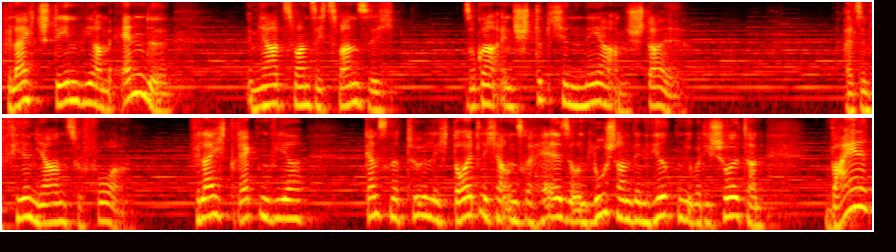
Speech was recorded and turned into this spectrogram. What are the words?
Vielleicht stehen wir am Ende im Jahr 2020 sogar ein Stückchen näher am Stall als in vielen Jahren zuvor. Vielleicht recken wir ganz natürlich deutlicher unsere Hälse und luschern den Hirten über die Schultern, weil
